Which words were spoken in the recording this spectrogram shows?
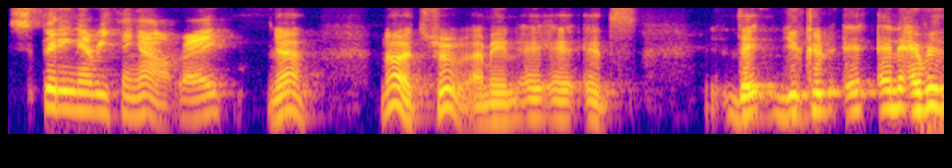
spitting everything out? Right? Yeah, no, it's true. I mean, it, it, it's they you could it- and every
